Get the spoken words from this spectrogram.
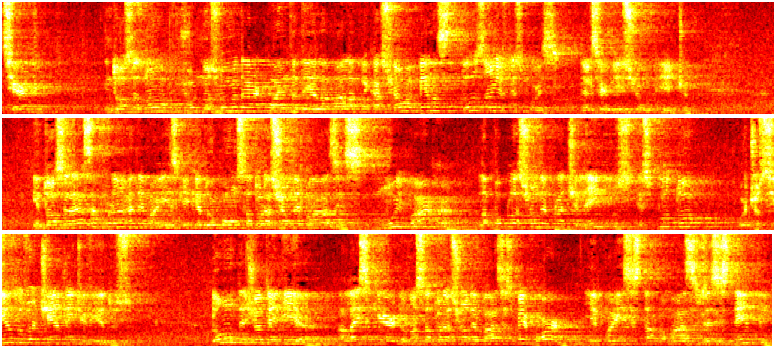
certo? Então, nós fomos dar conta da mala aplicação apenas dois anos depois do serviço hecho. Então, essa franja de maíz que quedou com saturação de bases muito baixa, a população de pratilencos explotou 880 indivíduos. Onde eu tinha, à esquerda, uma saturação de bases melhor e o maíz estava mais resistente,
